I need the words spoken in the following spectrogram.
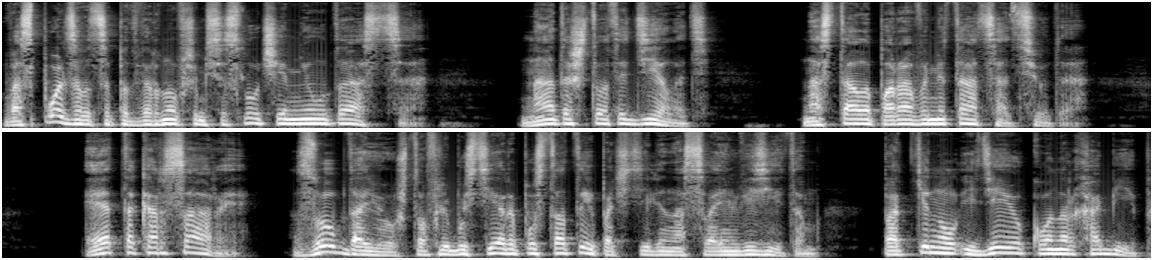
воспользоваться подвернувшимся случаем не удастся — надо что-то делать. Настала пора выметаться отсюда. Это корсары. Зуб даю, что флебустьеры пустоты почтили нас своим визитом. Подкинул идею Конор Хабиб,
